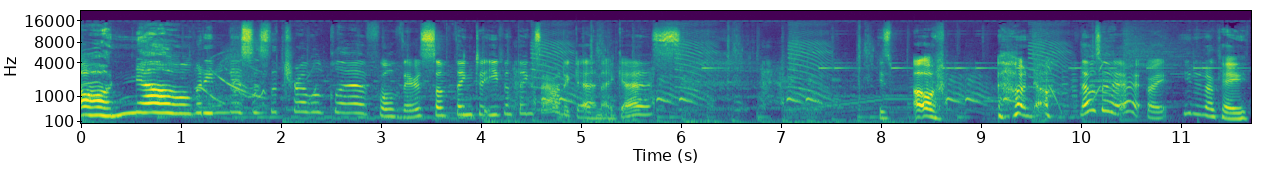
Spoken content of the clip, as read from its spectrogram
Oh no, but he misses the treble clef. Well, there's something to even things out again, I guess. He's oh oh no. That was a right. He did okay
